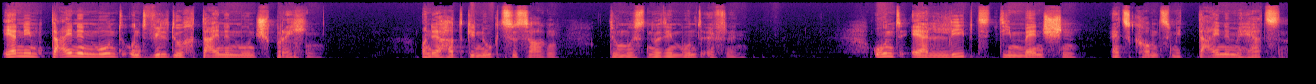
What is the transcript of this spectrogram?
Er nimmt deinen Mund und will durch deinen Mund sprechen. Und er hat genug zu sagen. Du musst nur den Mund öffnen. Und er liebt die Menschen, jetzt kommt's, mit deinem Herzen.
